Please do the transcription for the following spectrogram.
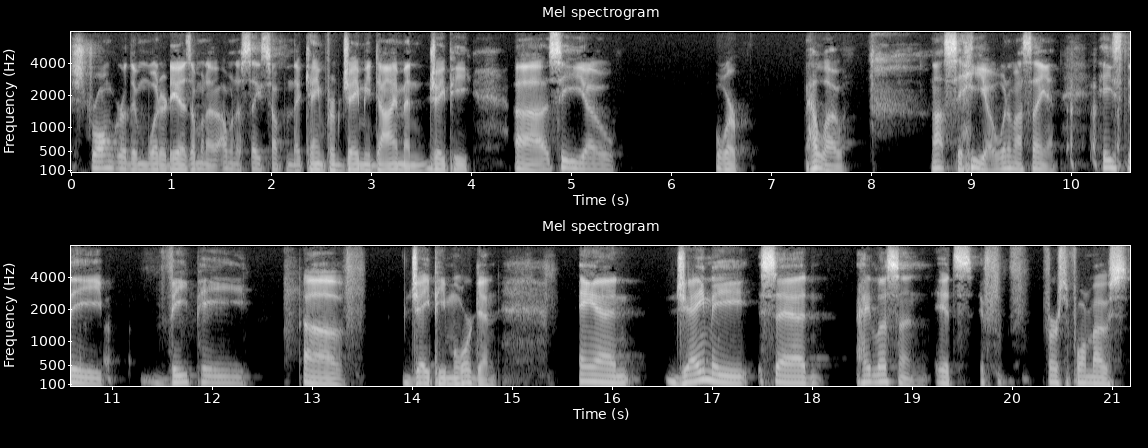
stronger than what it is. I'm gonna I'm gonna say something that came from Jamie Dimon, JP uh, CEO, or hello, not CEO. What am I saying? He's the VP of JP Morgan, and Jamie said, "Hey, listen, it's if, first and foremost,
